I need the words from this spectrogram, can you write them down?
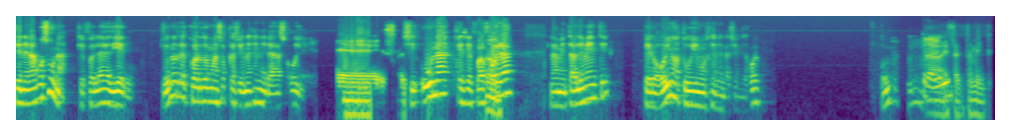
generamos una, que fue la de Diego. Yo no recuerdo más ocasiones generadas hoy. Sí, una que se fue afuera, lamentablemente, pero hoy no tuvimos generación de juego. Ah, exactamente.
